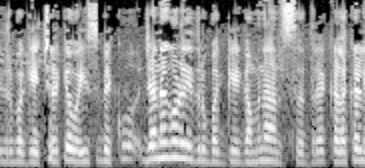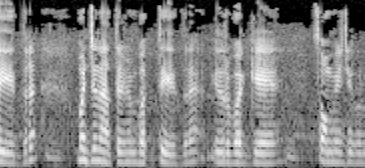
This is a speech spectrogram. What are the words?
ಇದ್ರ ಬಗ್ಗೆ ಎಚ್ಚರಿಕೆ ವಹಿಸಬೇಕು. ಜನಗಳು ಇದ್ರ ಬಗ್ಗೆ ಗಮನ ಹರಿಸಿದ್ರೆ ಕಳಕಳಿ ಇದ್ರೆ ಮಂಜುನಾಥ ಭಕ್ತಿ ಇದ್ರೆ ಇದ್ರ ಬಗ್ಗೆ ಸ್ವಾಮೀಜಿಗಳ ಬಗ್ಗೆ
